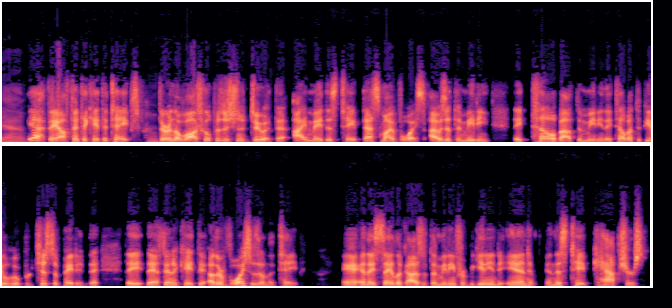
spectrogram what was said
Yeah. Yeah, they authenticate the tapes. Mhm. They're in the logical position to do it. That I made this tape. That's my voice. I was at the meeting. They tell about the meeting. They tell about the people who participated. They they, they authenticate the other voices on the tape, and, and they say, "Look, I was at the meeting from beginning to end, and this tape captures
